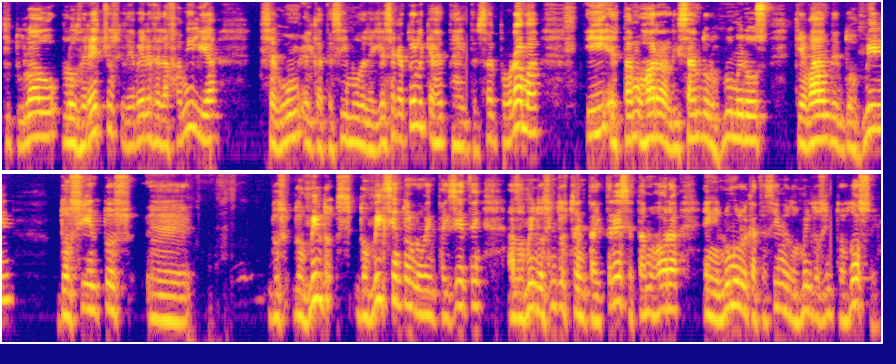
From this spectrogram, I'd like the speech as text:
titulado Los derechos y deberes de la familia según el Catecismo de la Iglesia Católica. Este es el tercer programa y estamos ahora analizando los números que van de 2200, eh, 2197 a 2233. Estamos ahora en el número del Catecismo de 2212.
